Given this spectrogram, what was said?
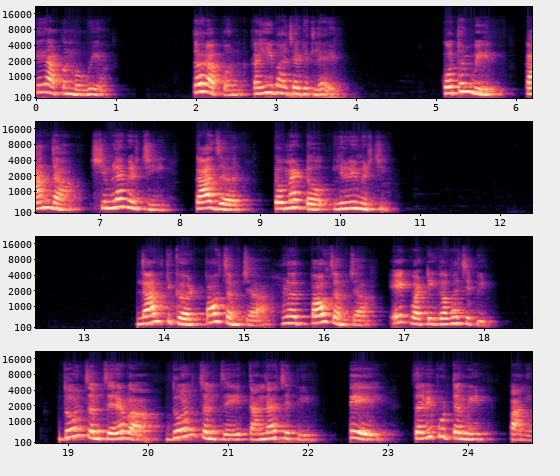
ते आपण बघूया. तर आपण काही भाज्या घेतल्या आहेत. कोथिंबीर कांदा शिमला मिरची गाजर टोमॅटो हिरवी मिरची. लाल तिखट पाव चमचा हळद पाव चमचा एक वाटी गव्हाचे पीठ. दोन चमचे रवा दोन चमचे तांदळाचे पीठ तेल चवीपुरतं मीठ पाणी.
